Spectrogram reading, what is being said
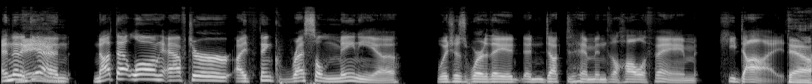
And then Man. again, not that long after I think WrestleMania, which is where they inducted him into the Hall of Fame, he died. yeah,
